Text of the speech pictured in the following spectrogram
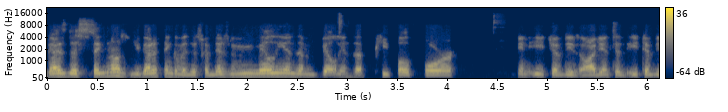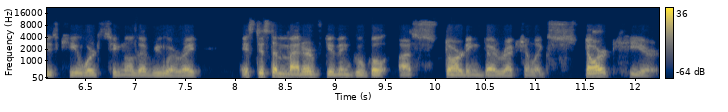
Guys, the signals, you got to think of it this way. There's millions and billions of people for in each of these audiences, each of these keyword signals everywhere, right? It's just a matter of giving Google a starting direction. Like start here.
